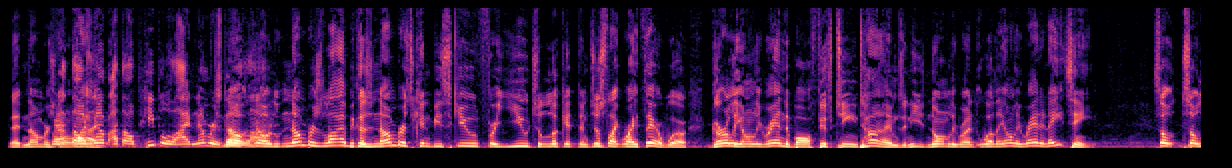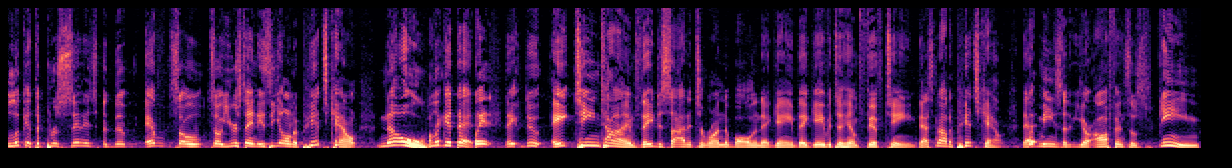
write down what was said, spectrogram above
that numbers But I don't thought lie. num- I thought people lie, numbers no, don't lie. no, numbers lie because numbers can be skewed for you to look at them just like right there. where Gurley only ran the ball 15 times and he's normally run. Well, they only ran it 18. So, so look at the percentage. Of the ev so, so you're saying is he on a pitch count? No, look at that. but- they do 18 times. They decided to run the ball in that game. They gave it to him 15. That's not a pitch count. That But- means that your offensive scheme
